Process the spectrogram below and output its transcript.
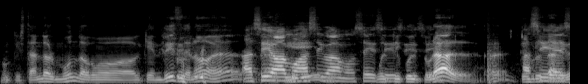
Conquistando el mundo, como quien dice, ¿no? ¿Eh? Así vamos, así vamos, sí, sí, sí, sí. Multicultural. ¿eh? Qué Así es.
